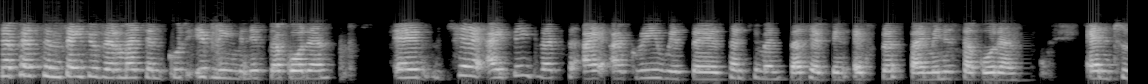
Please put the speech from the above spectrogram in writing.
Chairperson, thank you very much and good evening, Minister Gordhan. Chair, I think that I agree with the sentiments that have been expressed by Minister Gordhan, And to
